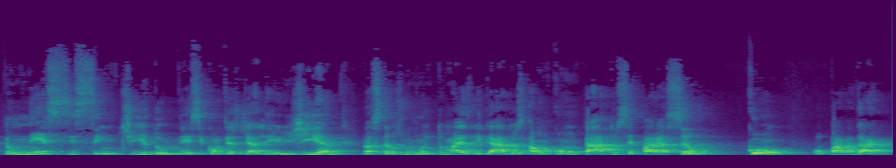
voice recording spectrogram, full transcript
Então, nesse sentido, nesse contexto de alergia, nós estamos muito mais ligados a um contato separação com o paladar.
